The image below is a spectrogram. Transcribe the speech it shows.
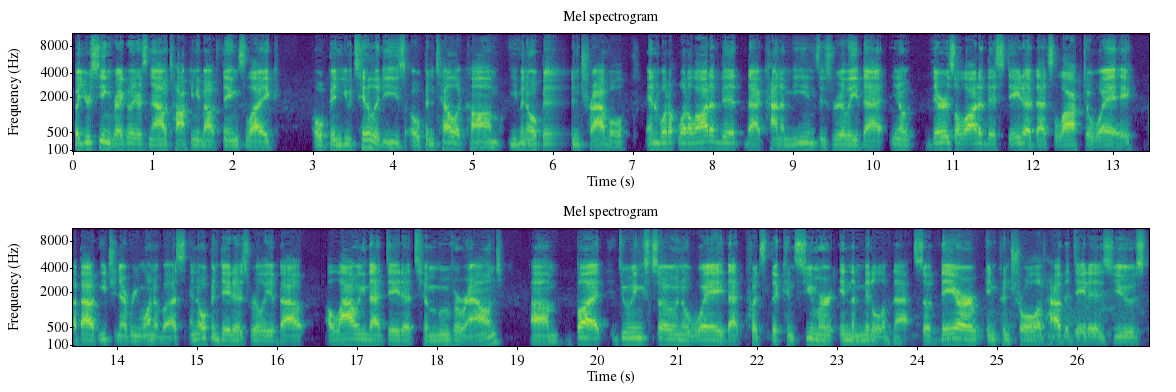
but you're seeing regulators now talking about things like open utilities open telecom even open travel and what, what a lot of it that kind of means is really that you know there's a lot of this data that's locked away about each and every one of us. And open data is really about allowing that data to move around um, but doing so in a way that puts the consumer in the middle of that. So they are in control of how the data is used.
